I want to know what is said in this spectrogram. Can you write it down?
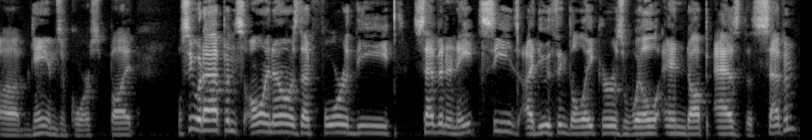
uh, games, of course. But we'll see what happens. All I know is that for the seven and eight seeds, I do think the Lakers will end up as the seven.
